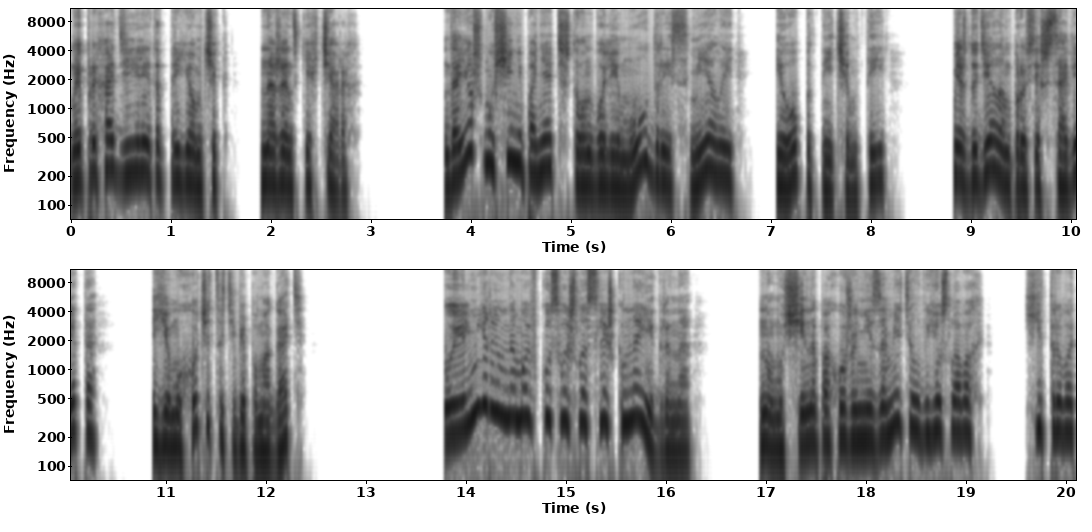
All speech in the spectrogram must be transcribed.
Мы проходили этот приемчик на женских чарах. Даешь мужчине понять, что он более мудрый, смелый и опытный, чем ты. Между делом просишь совета, ему хочется тебе помогать. У Эльмиры, на мой вкус, вышло слишком наигранно, но мужчина, похоже, не заметил в ее словах хитрого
